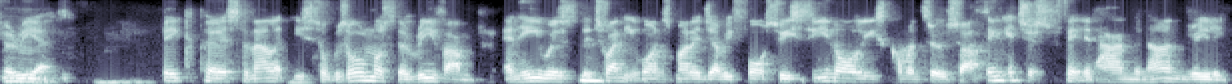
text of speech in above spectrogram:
career. Mm. Big personalities, so it was almost a revamp. And he was the 21s mm. manager before, so he's seen all these coming through. So I think it just fitted hand in hand, really.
